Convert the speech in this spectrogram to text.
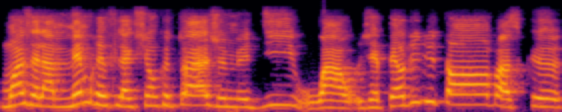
moi j'ai la même réflexion que toi, je me dis, waouh, j'ai perdu du temps parce que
